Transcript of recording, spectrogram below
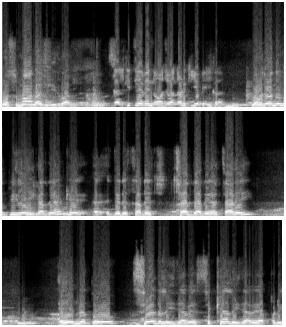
ਉਸ ਮਾਂ ਦਾ ਆਸ਼ੀਰਵਾਦ। ਗੱਲ ਕੀਤੀ ਜਾਵੇ ਨੌਜਵਾਨਾਂ ਨੂੰ ਕੀ ਅਪੀਲ ਕਰਦੇ ਨੌਜਵਾਨਾਂ ਨੂੰ ਅਪੀਲ ਇਹੀ ਕਰਦੇ ਆ ਕਿ ਅਹ, ਜਿਹੜੇ ਸਾਡੇ ਸਾਹਿਬਜ਼ਾਦੇ ਆ ਚਾਰੇ ਹੀ ਇਹਨਾਂ ਤੋਂ ਸੇਧ ਲਈ ਜਾਵੇ ਸਿੱਖਿਆ ਲਈ ਜਾਵੇ ਆਪਣੀ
